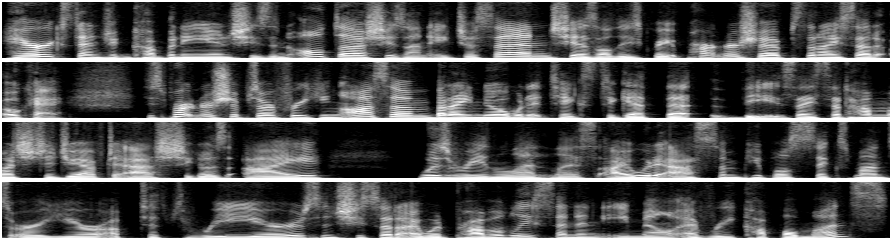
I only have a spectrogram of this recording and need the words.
hair extension company and she's in Ulta, she's on HSN, she has all these great partnerships. And I said, okay, these partnerships are freaking awesome, but I know what it takes to get that these. I said, how much did you have to ask? She goes, I was relentless. I would ask some people six months or a year up to three years. And she said, I would probably send an email every couple months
